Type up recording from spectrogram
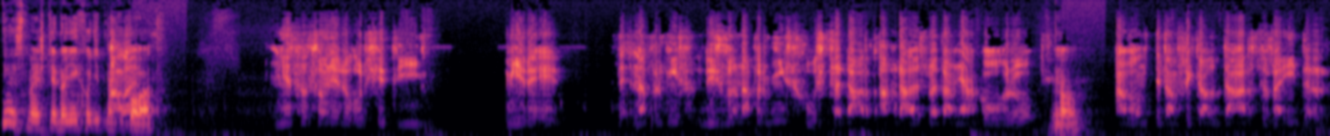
měli jsme ještě do něj chodit nakupovat. Něco, co mě do určitý míry i na první, když byl na první schůzce Dart a hráli jsme tam nějakou hru No, a on si tam říkal Darth Vader.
